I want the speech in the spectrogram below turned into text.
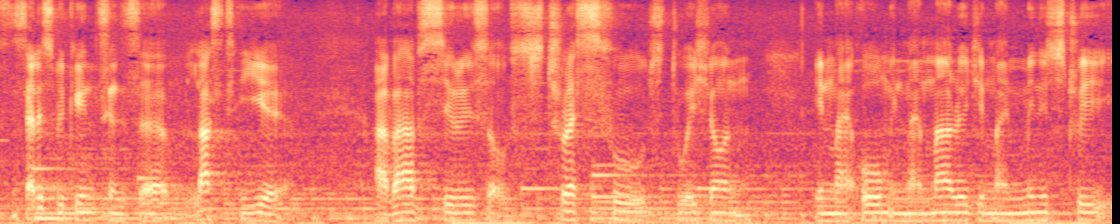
sincerely speaking, since uh, last year, I've had a series of stressful situation in my home, in my marriage, in my ministry,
